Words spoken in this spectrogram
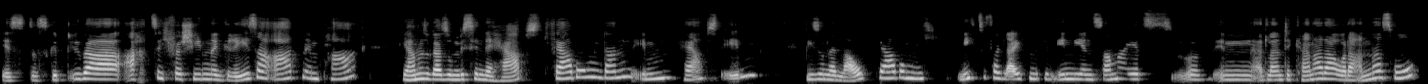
ist. Es gibt über 80 verschiedene Gräserarten im Park. Die haben sogar so ein bisschen eine Herbstfärbung dann im Herbst eben, wie so eine Laubfärbung, nicht nicht zu vergleichen mit dem Indian Summer jetzt äh, in Atlantic Canada oder anderswo.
